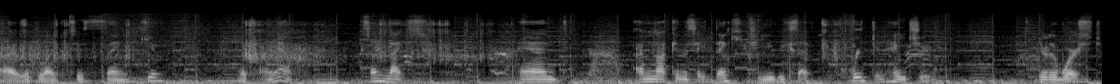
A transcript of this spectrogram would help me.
I would like to thank you, which I am, I'm nice. And I'm not to say thank you to you because I freaking hate you. You're the worst.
